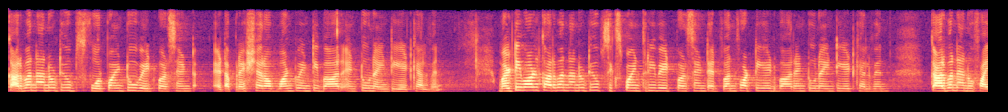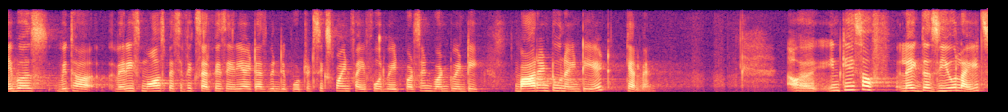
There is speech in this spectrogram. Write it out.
carbon nanotubes 4.2 weight percent at a pressure of 120 bar and 298 Kelvin. Multi-walled carbon nanotube 6.3 weight percent at 148 bar and 298 Kelvin. Carbon nanofibers with a very small specific surface area it has been reported 6.54 weight percent 120 bar and 298 Kelvin. Uh, in case of like the zeolites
